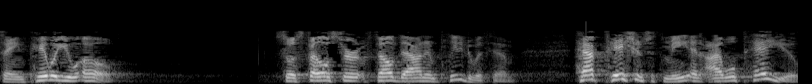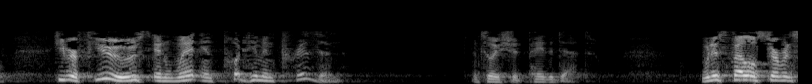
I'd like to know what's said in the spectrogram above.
saying, Pay what you owe. So his fellow servant fell down and pleaded with him. Have patience with me and I will pay you. He refused and went and put him in prison until he should pay the debt. When his fellow servants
